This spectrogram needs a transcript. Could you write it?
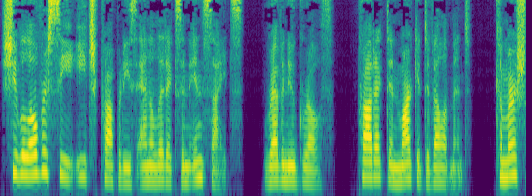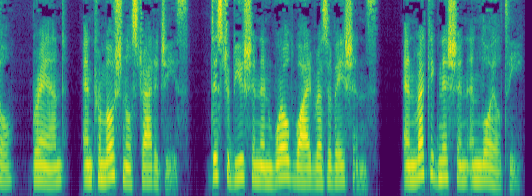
She will oversee each property's analytics and insights, revenue growth, product and market development, commercial, brand, and promotional strategies, distribution and worldwide reservations, and recognition and loyalty.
